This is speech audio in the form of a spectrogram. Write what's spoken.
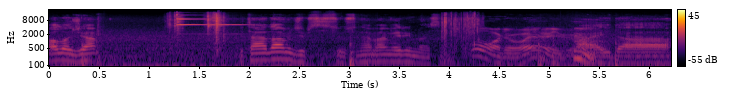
Al hocam. Bir tane daha mı cips istiyorsun? Hemen vereyim ben sana. All the way. Hayda.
